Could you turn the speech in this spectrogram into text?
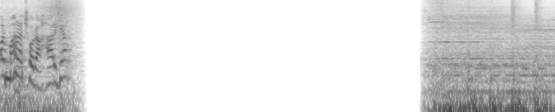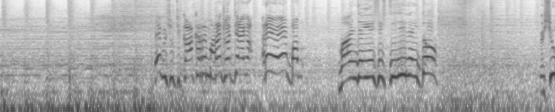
और हमारा छोरा हार गया। विशु जी क्या कर रहे हैं? महाराज लग जाएगा। अरे ए बाब मान जाइए सृष्टि जी नहीं तो विशु।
